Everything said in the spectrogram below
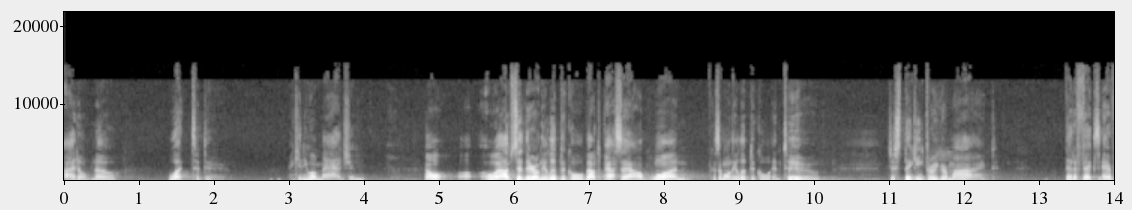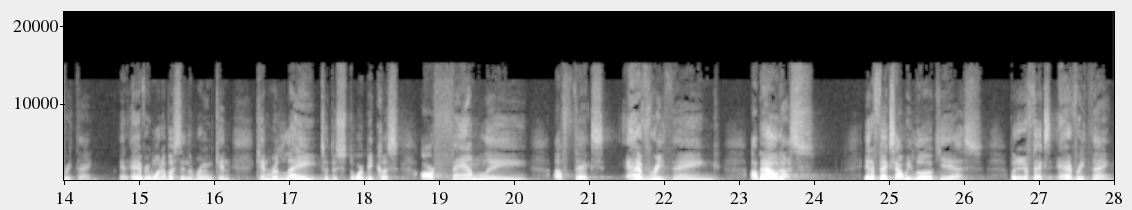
I don't know what to do. And can you imagine? Now, uh, oh, I'm sitting there on the elliptical about to pass out. One, because I'm on the elliptical, and two, just thinking through your mind, that affects everything. And every one of us in the room can, can relate to the story because our family affects everything about us. It affects how we look, yes, but it affects everything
